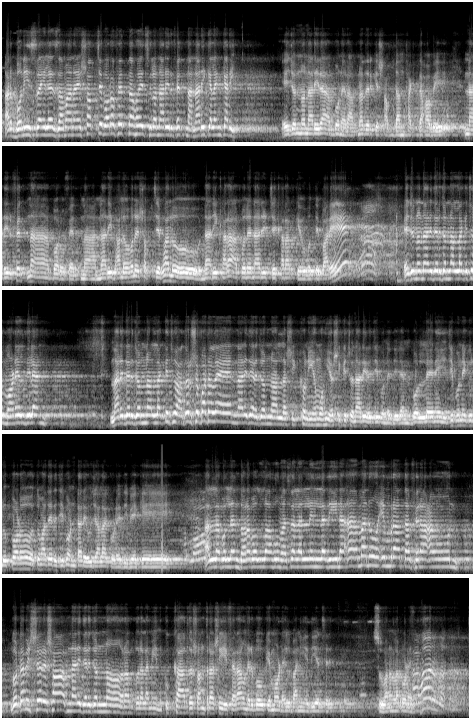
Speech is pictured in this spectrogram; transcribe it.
আর বনি ইসরায়েলের জামানায় সবচেয়ে বড় ফেতনা হয়েছিল নারীর ফেতনা, নারী কেলেঙ্কারি। এই জন্য নারীরা, বোনেরা, আপনাদেরকে সাবধান থাকতে হবে। নারীর ফেতনা বড় ফেতনা। নারী ভালো হলে সবচেয়ে ভালো। নারী খারাপ হলে নারীর চেয়ে খারাপ কেউ হতে পারে এই জন্য নারীদের জন্য আল্লাহ কিছু মডেল দিলেন। নারীদের জন্য আল্লাহ কিছু আদর্শ পাঠালেন। নারীদের জন্য আল্লাহ শিক্ষণীয়, মহিয়সী কিছু নারীর জীবনে দিলেন। বললেন, এই জীবনীগুলো পড়ো, তোমাদের জীবনটারে উজালা করে দিবে কে? আল্লাহ বললেন, দরাবল্লাহু মাসালাল লিল্লাযিনা আমানু ইমরাতা ফিরআউন। গোটা বিশ্বের সব নারীদের জন্য রব্বুল আলামিন কুখ্যাত সন্ত্রাসী ফেরাউনের বউকে মডেল বানিয়ে দিয়েছে। সুবহানাল্লাহ, পড়েন।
